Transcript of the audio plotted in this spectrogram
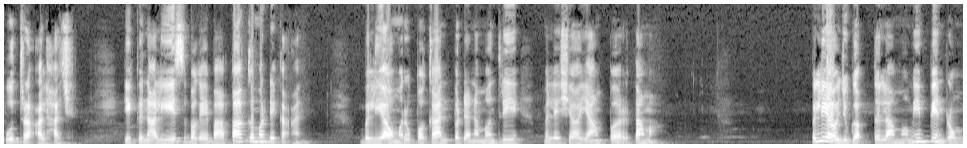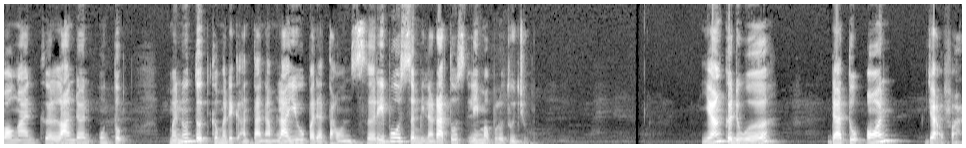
Putra Al-Haj. Dikenali sebagai bapa kemerdekaan. Beliau merupakan Perdana Menteri Malaysia yang pertama. Beliau juga telah memimpin rombongan ke London untuk menuntut kemerdekaan tanah Melayu pada tahun 1957. Yang kedua, Datuk On Jaafar.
